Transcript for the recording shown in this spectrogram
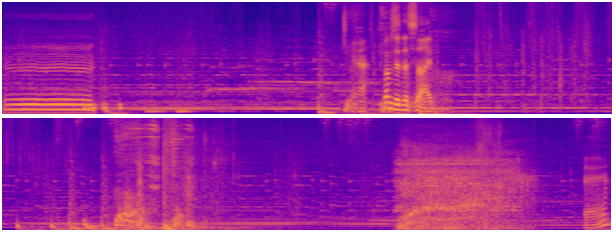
Hmm. Yeah, come to this side. Okay.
